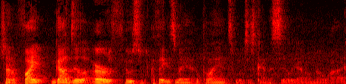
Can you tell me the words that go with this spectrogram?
trying to fight Godzilla Earth, who's, I think it's made out of plants, which is kind of silly. I don't know why.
